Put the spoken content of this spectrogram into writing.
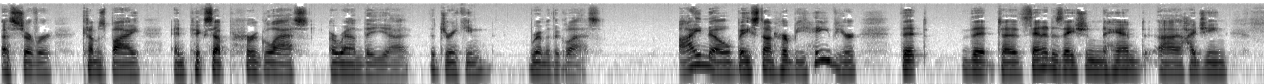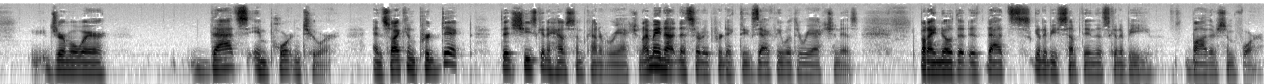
a server comes by and picks up her glass around the uh, the drinking rim of the glass. I know based on her behavior that that uh, sanitization, hand uh, hygiene, germ aware, that's important to her, and so I can predict that she's going to have some kind of reaction. I may not necessarily predict exactly what the reaction is, but I know that that's going to be something that's going to be bothersome for.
